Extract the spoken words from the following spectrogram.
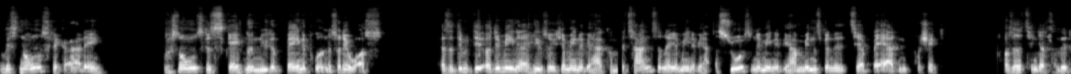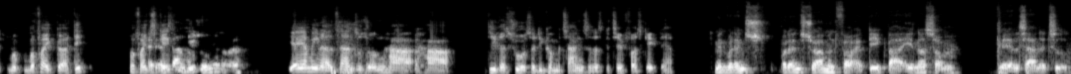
hvis nogen skal gøre det, ikke? Hvis nogen skal skabe noget nyt og banebrydende, så er det jo os. Altså, det, det, og det mener jeg helt seriøst. Jeg mener, at vi har kompetencerne, jeg mener, at vi har ressourcerne, jeg mener, at vi har menneskerne til at bære den projekt. Og så tænker jeg så lidt, hvorfor ikke gøre det? Hvorfor ikke skabe noget nyt? Unge, eller hvad? Ja, jeg mener, at Alternativets unge har, har de ressourcer, de kompetencer, der skal til for at skabe det her. Men hvordan, hvordan sørger man for, at det ikke bare ender som med Alternativet?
